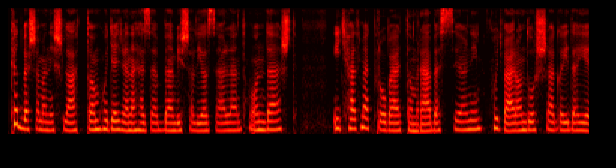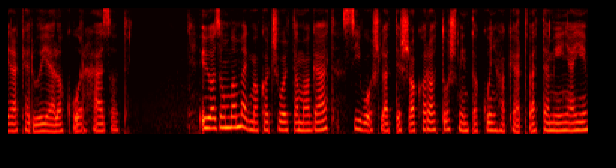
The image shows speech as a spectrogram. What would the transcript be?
Kedvesemen is láttam, hogy egyre nehezebben viseli az ellentmondást, így hát megpróbáltam rábeszélni, hogy várandósága idejére kerülje el a kórházat. Ő azonban megmakacsolta magát, szívós lett és akaratos, mint a konyhakert veteményei.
